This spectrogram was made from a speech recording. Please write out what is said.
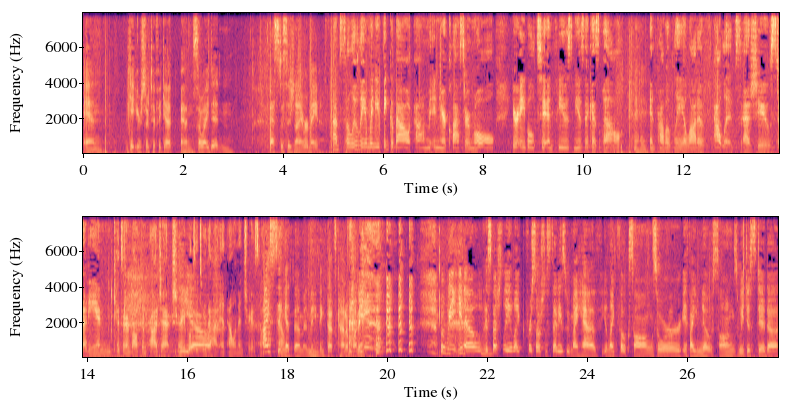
and get your certificate." And so I did. And best decision I ever made. Absolutely. And when you think about um, in your classroom role, you're able to infuse music as well Mm-hmm. in probably a lot of outlets as you study and kids are involved in projects. You're able to do that in elementary as well. I sing at them and they think that's kind of funny. but we, you know, especially like for social studies, we might have you know, like folk songs, or if I know songs, we just did a,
